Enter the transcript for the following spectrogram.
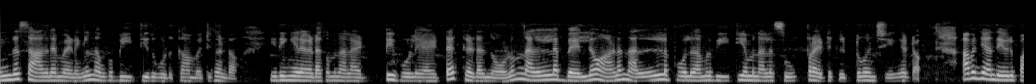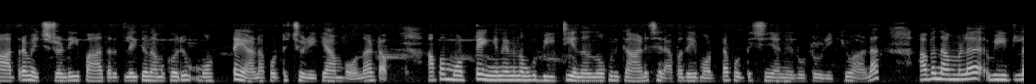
എന്ത് സാധനം വേണമെങ്കിലും നമുക്ക് ബീറ്റ് ചെയ്ത് കൊടുക്കാൻ പറ്റും കണ്ടോ? ഇതിങ്ങനെ കിടക്കുമ്പോൾ നല്ല അടിപൊളിയായിട്ട് കിടന്നോളും. നല്ല ബലമാണ്. നല്ല പോലെ നമ്മൾ ബീറ്റ് ചെയ്യുമ്പോൾ നല്ല സൂപ്പറായിട്ട് കിട്ടുകയും ചെയ്യും കേട്ടോ. അപ്പം ഞാൻ ഒരു പാത്രം വെച്ചിട്ടുണ്ട്. ഈ പാത്രത്തിലേക്ക് നമുക്കൊരു മുട്ടയാണ് പൊട്ടിച്ചൊഴിക്കാൻ പോകുന്നത് കേട്ടോ. അപ്പം മുട്ട എങ്ങനെയാണ് നമുക്ക് ബീറ്റ് ചെയ്യുന്നത് നോക്കി കാണിച്ചു തരാം. അപ്പോൾ അതേ മുട്ട പൊട്ടിച്ച് ഞാൻ ഇതിലോട്ട് ഒഴിക്കുവാണ്. അപ്പം നമ്മൾ വീട്ടിൽ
